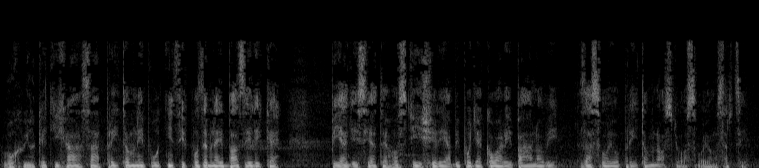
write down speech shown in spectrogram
Vo chvíľke tichá sa prítomní pútnici v podzemnej bazilike 50. stíšili, aby poďakovali pánovi za svoju prítomnosť vo svojom srdci.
